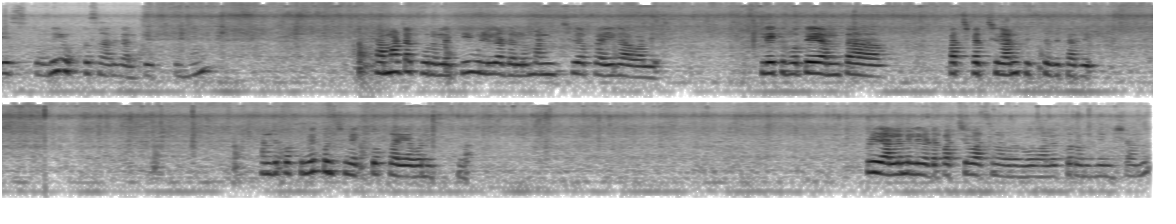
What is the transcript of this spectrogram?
వేసుకొని ఒక్కసారి కలిపేసుకున్నాం టమాటా కూరలకి ఉల్లిగడ్డలు మంచిగా ఫ్రై కావాలి. లేకపోతే అంత పచ్చి పచ్చిగా అనిపిస్తుంది కర్రీ. అందుకోసమే కొంచెం ఎక్కువ ఫ్రై అవ్వనిస్తున్నా. ఇప్పుడు అల్లం ఎల్లిగడ్డ పచ్చి వాసన కూడా పోవాలి ఒక రెండు నిమిషాలు.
